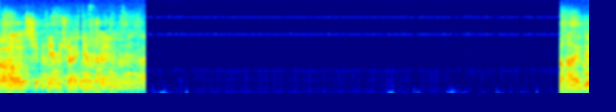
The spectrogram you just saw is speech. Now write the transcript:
Oh, sh- camera shy, camera shy. Behind you.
